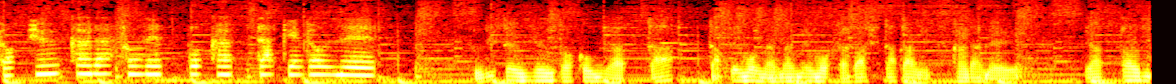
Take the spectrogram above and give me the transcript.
途中からそれっぽかったけどね。釣り宣言どこにあった？縦も斜めも探したが見つからねえ。やっぱり、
